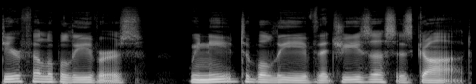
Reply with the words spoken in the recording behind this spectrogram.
Dear fellow believers, we need to believe that Jesus is God.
